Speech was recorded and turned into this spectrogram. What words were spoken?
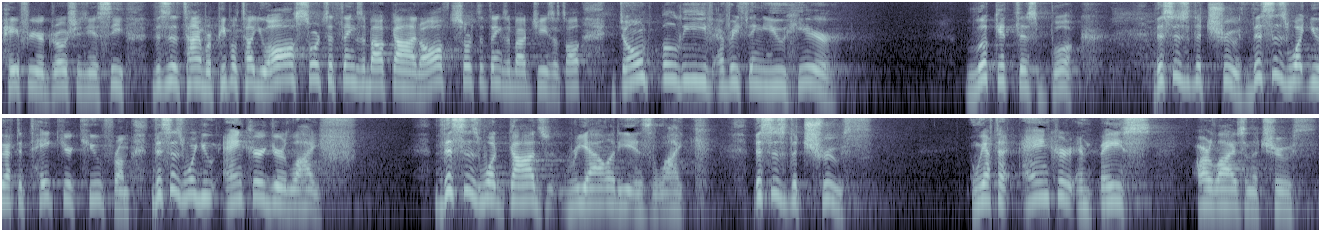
pay for your groceries. And you see, this is a time where people tell you all sorts of things about God, all sorts of things about Jesus. All, don't believe everything you hear. Look at this book. This is the truth. This is what you have to take your cue from. This is where you anchor your life. This is what God's reality is like. This is the truth. And we have to anchor and base our lives in the truth.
